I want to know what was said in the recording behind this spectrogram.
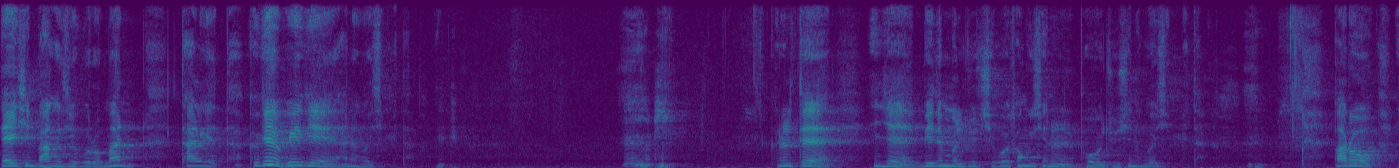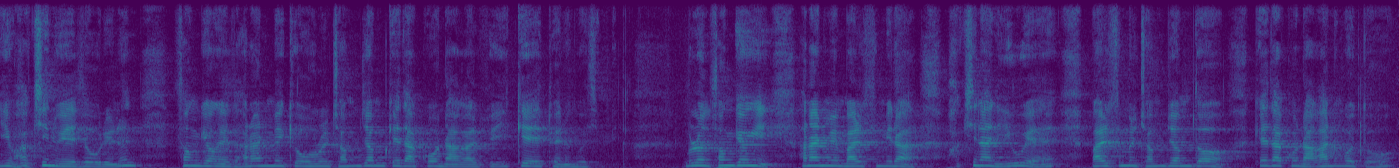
내신 방식으로만 달겠다. 그게 회개하는 것입니다. 그럴 때 이제 믿음을 주시고 성신을 부어 주시는 것입니다. 바로 이 확신 위에서 우리는 성경에서 하나님의 교훈을 점점 깨닫고 나갈 수 있게 되는 것입니다. 물론 성경이 하나님의 말씀이라 확신한 이후에 말씀을 점점 더 깨닫고 나가는 것도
